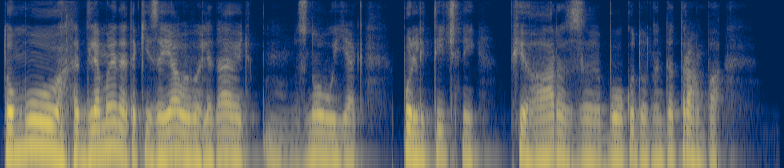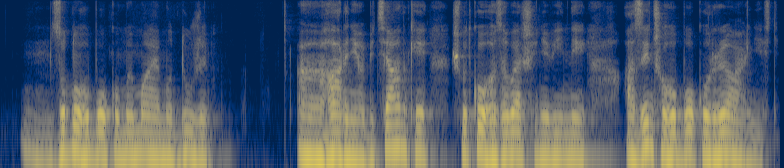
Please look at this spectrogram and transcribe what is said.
Тому для мене такі заяви виглядають знову як політичний піар з боку Дональда Трампа. З одного боку, ми маємо дуже гарні обіцянки швидкого завершення війни, а з іншого боку, реальність.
